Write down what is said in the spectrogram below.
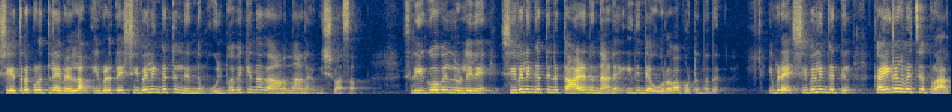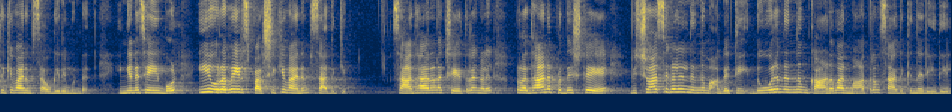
ക്ഷേത്രക്കുളത്തിലെ വെള്ളം ഇവിടുത്തെ ശിവലിംഗത്തിൽ നിന്നും ഉത്ഭവിക്കുന്നതാണെന്നാണ് വിശ്വാസം. ശ്രീകോവിലിനുള്ളിലെ ശിവലിംഗത്തിന് താഴെ നിന്നാണ് ഇതിന്റെ ഉറവ പൊട്ടുന്നത്. ഇവിടെ ശിവലിംഗത്തിൽ കൈകൾ വെച്ച് പ്രാർത്ഥിക്കുവാനും സൗകര്യമുണ്ട്. ഇങ്ങനെ ചെയ്യുമ്പോൾ ഈ ഉറവയിൽ സ്പർശിക്കുവാനും സാധിക്കും. സാധാരണ ക്ഷേത്രങ്ങളിൽ പ്രധാന പ്രതിഷ്ഠയെ വിശ്വാസികളിൽ നിന്നും അകറ്റി ദൂരെ നിന്നും കാണുവാൻ മാത്രം സാധിക്കുന്ന രീതിയിൽ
